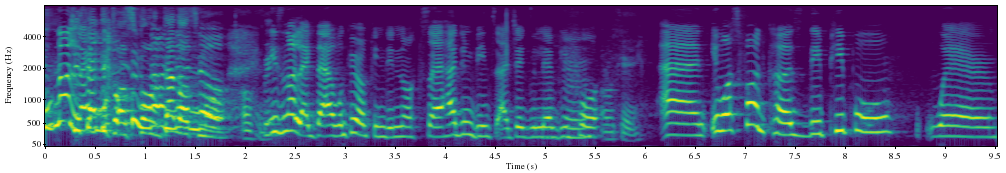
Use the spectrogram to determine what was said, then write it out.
it's not she like said it was fun. no, tell no, us no. more. Okay. It's not like that. I grew up in the north, so I hadn't been to Ajegunle mm -hmm. before. Okay. And it was fun because the people were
